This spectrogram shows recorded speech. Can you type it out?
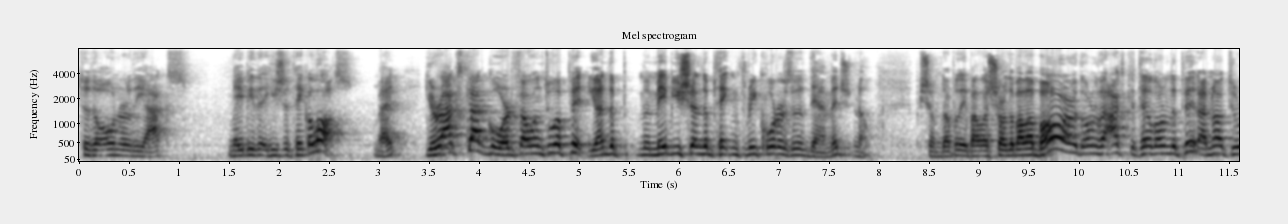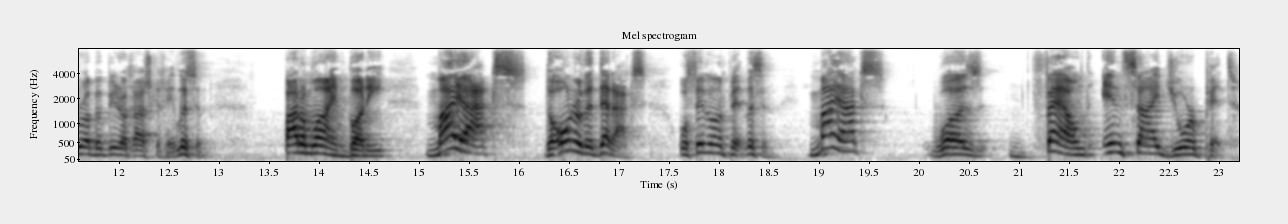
to the owner of the ox. Maybe that he should take a loss, right? Your ox got gored, fell into a pit. You end up maybe you should end up taking three quarters of the damage. No. The owner of the ox could tell the owner of the pit, I'm not too Listen, bottom line, buddy, my ox, the owner of the dead ox, will say to the pit, listen, my ox was found inside your pit.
